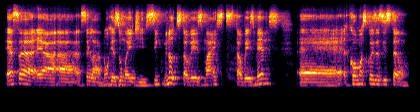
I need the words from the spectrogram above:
essa é a, a sei lá, num resumo aí de cinco minutos, talvez mais, talvez menos, é, como as coisas estão.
